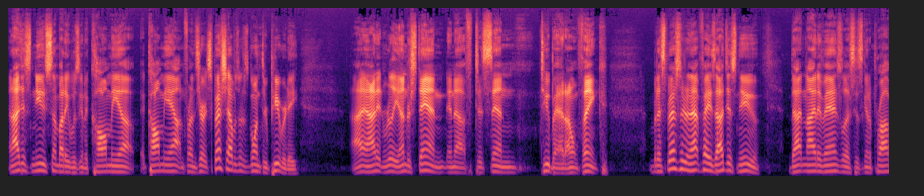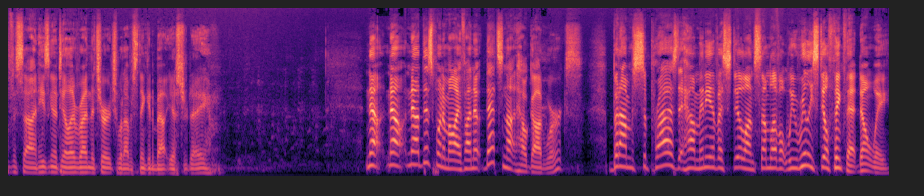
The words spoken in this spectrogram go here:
and I just knew somebody was going to call me up, call me out in front of the church. Especially I was, was going through puberty. I, I didn't really understand enough to sin too bad, I don't think. But especially in that phase, I just knew that night evangelist is going to prophesy and he's going to tell everybody in the church what I was thinking about yesterday. Now, now, now, at this point in my life, I know that's not how God works. But I'm surprised at how many of us still, on some level, we really still think that, don't we?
